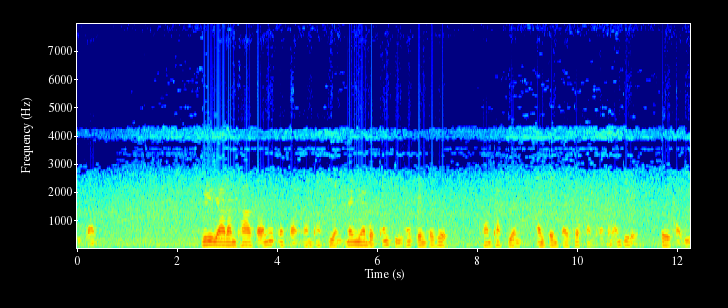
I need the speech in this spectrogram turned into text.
จิตใจวิริยาลัมพาสอนให้ประกอบความภาคเพียรในยาบททั้งสี่ให้เป็นไปด้วยความภาคเพียร อันเป็นไปเพื่อความถอดถอนที่เลยโดยถ่ายดี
